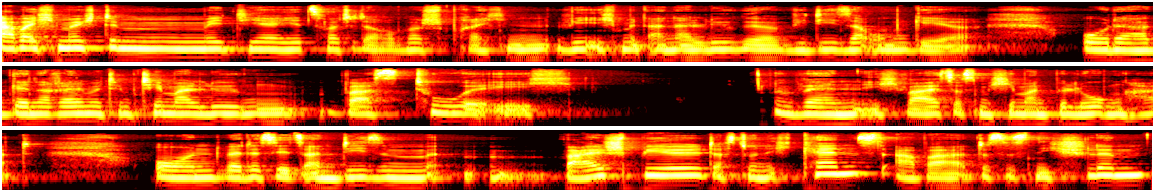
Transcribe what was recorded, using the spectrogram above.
aber ich möchte mit dir jetzt heute darüber sprechen, wie ich mit einer Lüge wie dieser umgehe. Oder generell mit dem Thema Lügen. Was tue ich, wenn ich weiß, dass mich jemand belogen hat? Und werde es jetzt an diesem Beispiel, das du nicht kennst, aber das ist nicht schlimm,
